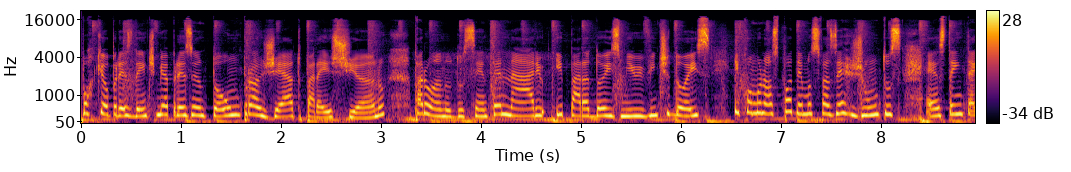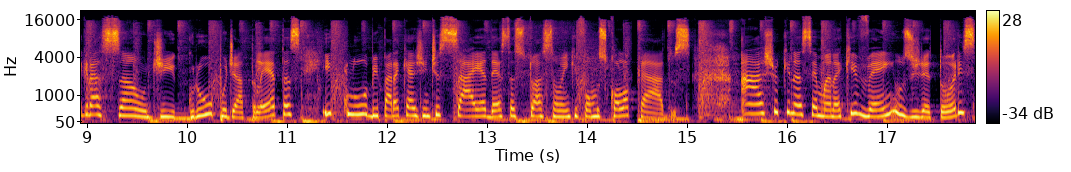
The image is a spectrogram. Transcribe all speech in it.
porque o presidente me apresentou um projeto para este ano, para o ano do centenário e para 2022, e como nós podemos fazer juntos esta integração de grupo de atletas e clube para que a gente saia dessa situação em que fomos colocados. Acho que na semana que vem os diretores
